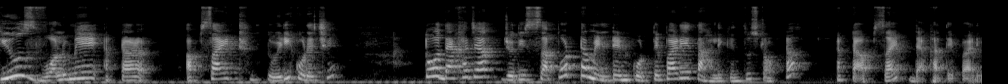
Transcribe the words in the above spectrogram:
হিউজ ভলিউমে একটা আপসাইড তৈরি করেছে। তো দেখা যাক, যদি সাপোর্টটা মেনটেন করতে পারে, তাহলে কিন্তু স্টকটা একটা আপসাইড দেখাতে পারে।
